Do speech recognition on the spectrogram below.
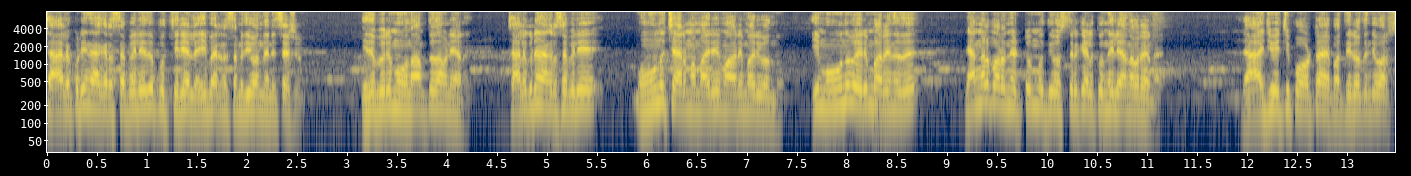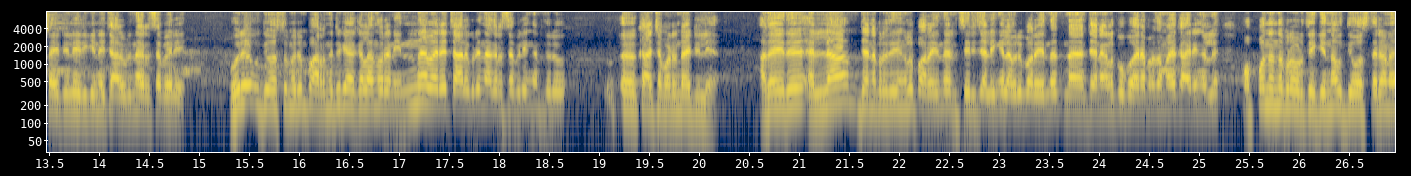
ചാലക്കുടി നഗരസഭയിൽ ഇത് പുത്തിരിയല്ല. ഈ ഭരണസമിതി വന്നതിന് ശേഷം. ഇതിപ്പോൾ ഒരു മൂന്നാമത്തെ തവണയാണ്. ചാലക്കുടി നഗരസഭയിൽ മൂന്ന് ചെയർമാന്മാർ മാറി മാറി വന്നു. ഈ മൂന്ന് പേരും പറയുന്നത് ഞങ്ങൾ പറഞ്ഞിട്ടും ഉദ്യോഗസ്ഥർ കേൾക്കുന്നില്ല എന്ന് പറയുന്നത് രാജിവെച്ച് പോട്ടെ. പത്തിരുപത്തഞ്ച് വർഷമായിട്ടില്ല ഇരിക്കുന്ന ചാലക്കുടി നഗരസഭയിൽ. ഒരു ഉദ്യോഗസ്ഥരും പറഞ്ഞിട്ട് കേൾക്കല എന്ന് പറയുന്നത് ഇന്നേ വരെ ചാലക്കുടി നഗരസഭയിൽ ഇങ്ങനത്തെ ഒരു കാഴ്ചപ്പാടുണ്ടായിട്ടില്ല. അതായത് എല്ലാ ജനപ്രതിനിധികളും പറയുന്ന അനുസരിച്ച് അല്ലെങ്കിൽ അവർ പറയുന്ന ജനങ്ങൾക്ക് ഉപകാരപ്രദമായ കാര്യങ്ങളിൽ ഒപ്പം നിന്ന് പ്രവർത്തിക്കുന്ന ഉദ്യോഗസ്ഥരാണ്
